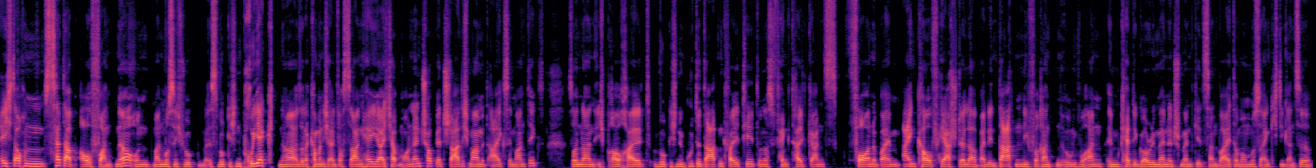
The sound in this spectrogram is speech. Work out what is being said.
echt auch ein Setup-Aufwand, ne? Und man muss sich wirklich, ist wirklich ein Projekt, ne? Also da kann man nicht einfach sagen, hey, ja, ich habe einen Online-Shop, jetzt starte ich mal mit AX Semantics, sondern ich brauche halt wirklich eine gute Datenqualität und das fängt halt ganz vorne beim Einkauf, Hersteller, bei den Datenlieferanten irgendwo an. Im Category Management geht es dann weiter. Man muss eigentlich die ganze,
